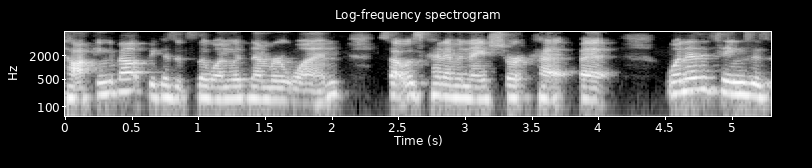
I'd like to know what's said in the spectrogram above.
talking about because it's the one with number one. So that was kind of a nice shortcut. But one of the things is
